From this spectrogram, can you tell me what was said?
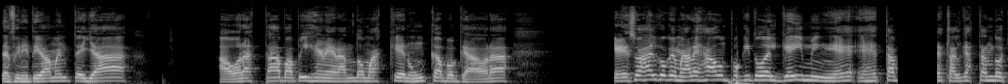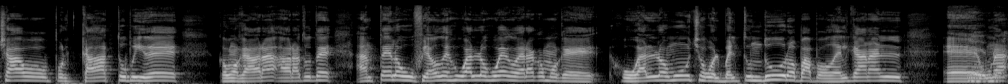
Definitivamente ya ahora está papi generando más que nunca porque ahora que eso es algo que me ha alejado un poquito del gaming es, es esta estar gastando chavo por cada estupidez como que ahora ahora tú te antes lo bufiado de jugar los juegos era como que jugarlo mucho, volverte un duro para poder ganar eh, una,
